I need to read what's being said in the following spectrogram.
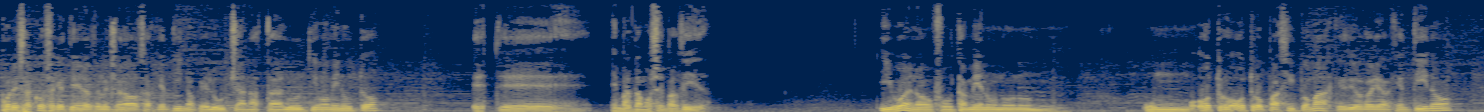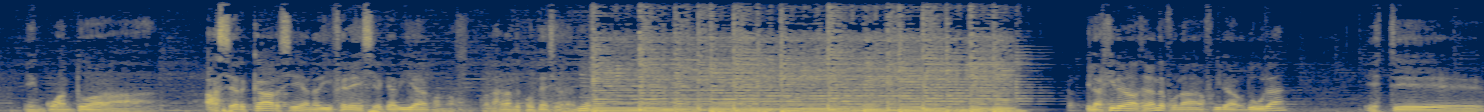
Por esas cosas que tienen los seleccionados argentinos que luchan hasta el último minuto, este, empatamos el partido. Y bueno, fue también un, un- otro, otro pasito más que dio el rey argentino en cuanto a acercarse a la diferencia que había con, los- con las grandes potencias del mundo. Y la gira de Nueva Zelanda fue una gira dura, este,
